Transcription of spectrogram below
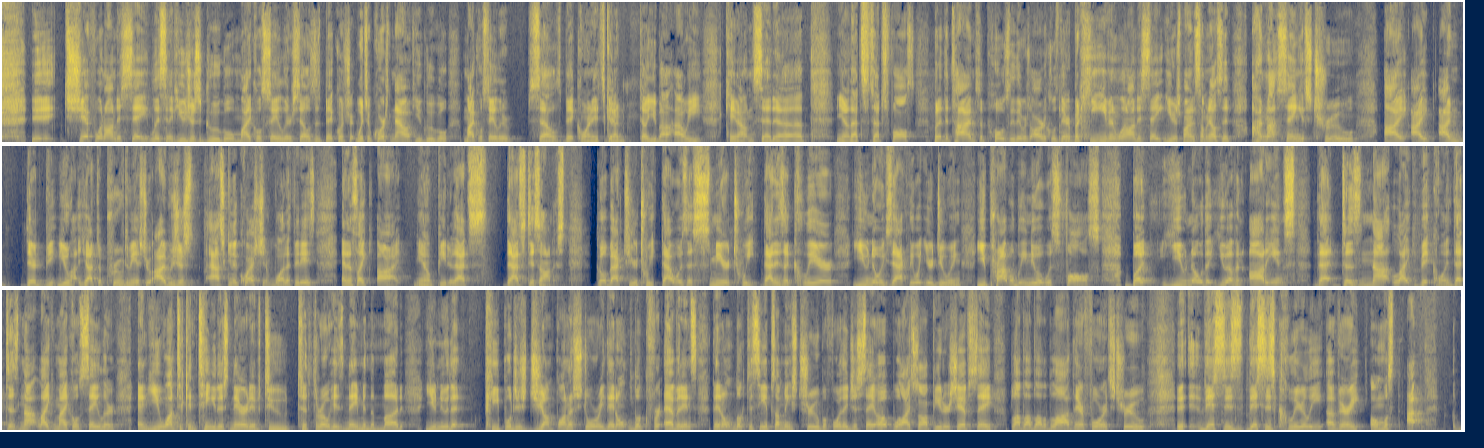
Schiff went on to say, "Listen, if you just Google Michael Saylor sells his Bitcoin, which of course now if you Google Michael Saylor sells Bitcoin, it's going to tell you about how he came out and said, uh, you know, that's that's false. But at the time, supposedly there was articles there. But he even went on to say he responded to someone else said, "I'm not saying it's true. I I I'm." There'd be, you you have to prove to me it's true. I was just asking a question. What if it is? And it's like, all right, you know, Peter, that's that's dishonest. Go back to your tweet. That was a smear tweet. That is a clear, you know exactly what you're doing. You probably knew it was false, but you know that you have an audience that does not like Bitcoin, that does not like Michael Saylor, and you want to continue this narrative to to throw his name in the mud. You knew that people just jump on a story. They don't look for evidence. They don't look to see if something's true before they just say, "Oh, well, I saw Peter Schiff say blah blah blah blah blah, therefore it's true." I- I- This is this is clearly a very almost uh,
